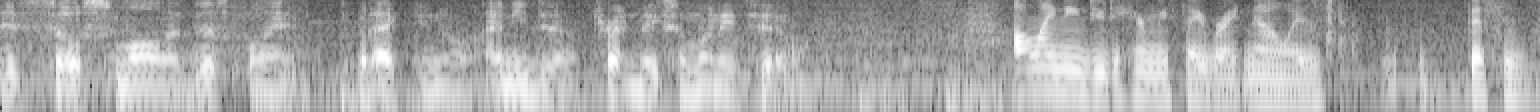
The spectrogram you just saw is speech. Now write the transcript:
is so small at this point, but I, you know, I need to try and make some money too. All I need you to hear me say right now is this is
